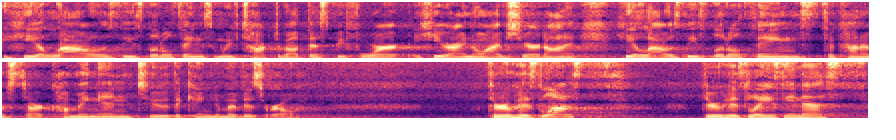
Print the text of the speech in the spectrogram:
he allows these little things and we've talked about this before here i know i've shared on it he allows these little things to kind of start coming into the kingdom of israel through his lusts through his laziness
